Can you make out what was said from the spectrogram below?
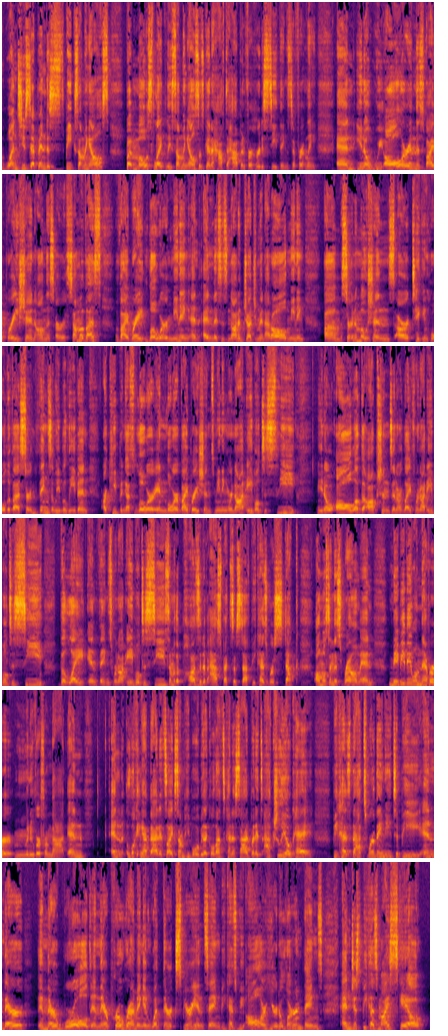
once you step in to speak something else, but most likely something else is going to have to happen for her to see things differently. And, you know, we all are in this vibration on this earth. Some of us vibrate lower, meaning, and, and this is not a judgment at all, meaning, um, certain emotions are taking hold of us. Certain things that we believe in are keeping us lower in lower vibrations, meaning we're not able to see you know, all of the options in our life. We're not able to see the light in things. We're not able to see some of the positive aspects of stuff because we're stuck almost in this realm. And maybe they will never maneuver from that. And and looking at that, it's like some people will be like, well, that's kind of sad, but it's actually okay because that's where they need to be in their in their world in their programming and what they're experiencing because we all are here to learn things and just because my scale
